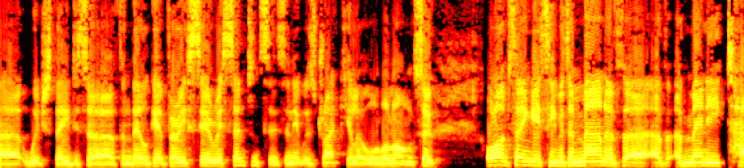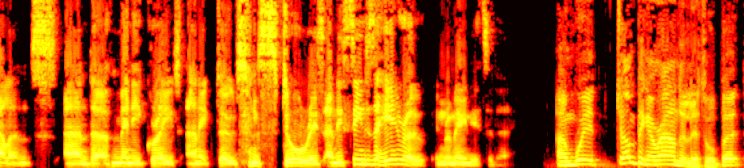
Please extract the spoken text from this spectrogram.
uh, which they deserve and they'll get very serious sentences. And it was Dracula all along. So all I'm saying is he was a man of, uh, of, of, many talents and uh, of many great anecdotes and stories, and he's seen as a hero in Romania today. And we're jumping around a little, but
